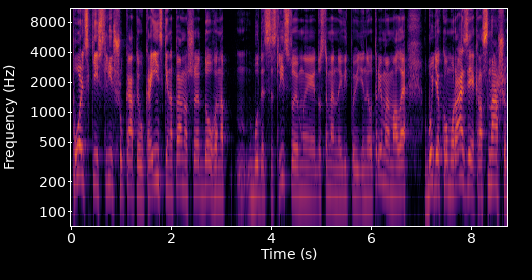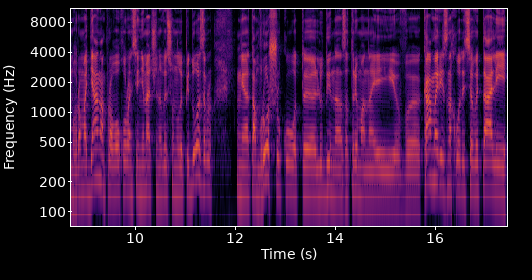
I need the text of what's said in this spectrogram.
польський слід шукати, український. Напевно, ще довго буде це слідство. і Ми достеменної відповіді не отримаємо. Але в будь-якому разі, якраз нашим громадянам правоохоронці Німеччини висунули підозру е, там в розшуку. От е, людина затримана і в камері знаходиться в Італії.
